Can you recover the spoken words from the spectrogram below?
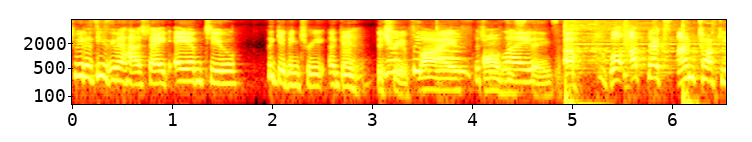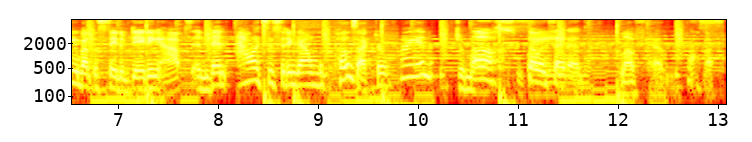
Tweet us using the hashtag AM2, the Giving Tree again. Mm, The You tree know, of life, the all of these things. Uh, well, up next, I'm talking about the state of dating apps, and then Alex is sitting down with Pose actor Ryan Jamal. Oh, so excited. Love him. Yes. Love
